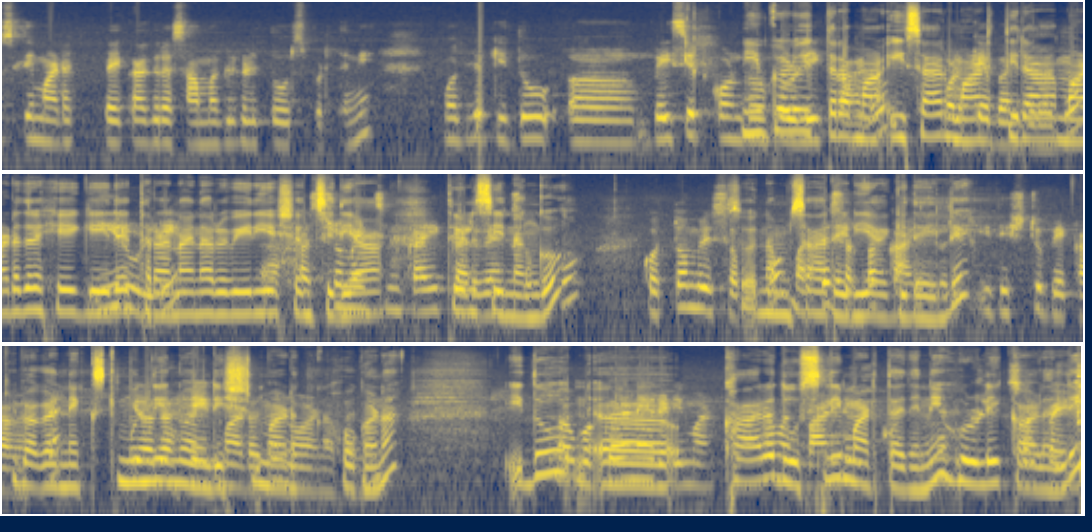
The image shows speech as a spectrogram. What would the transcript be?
ಉಸ್ಲಿ ಮಾಡಕ್ಕೆ ಬೇಕಾಗಿರೋ ಸಾಮಗ್ರಿಗಳು ತೋರಿಸ್ಬಿಡ್ತೀನಿ. ಮೊದಲಿಗೆ ಇದು ಬೇಯಿಸಿಟ್ಕೊಂಡು ನೀವುಗಳು ಈ ಥರ ಮಾ ಈ ಸಾರು ಮಾಡ್ತೀರಾ? ಮಾಡಿದ್ರೆ ಹೇಗೆ ಇದೇ ಥರ ಏನಾದ್ರು ವೇರಿಯೇಷನ್ಸ್ ಇದೆಯಾ? ತಿಳಿಸಿ ನನಗೂ ಕೊತ್ತಂಬರಿ ಸೊಪ್ಪು ನಮ್ಮ ಸಾರ್ ರೆಡಿ ಆಗಿದೆ ಇಲ್ಲಿ. ಇದಿಷ್ಟು ಬೇಕಾಗುತ್ತೆ. ಇವಾಗ ನೆಕ್ಸ್ಟ್ ಮುಂದಿನ ಒಂದು ಡಿಶ್ ಮಾಡೋದು ಹೋಗೋಣ. ಇದು. ಖಾರದ ಉಸ್ಲಿ ಮಾಡ್ತಾ ಇದ್ದೀನಿ ಹುರುಳಿ ಕಾಳಲ್ಲಿ.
